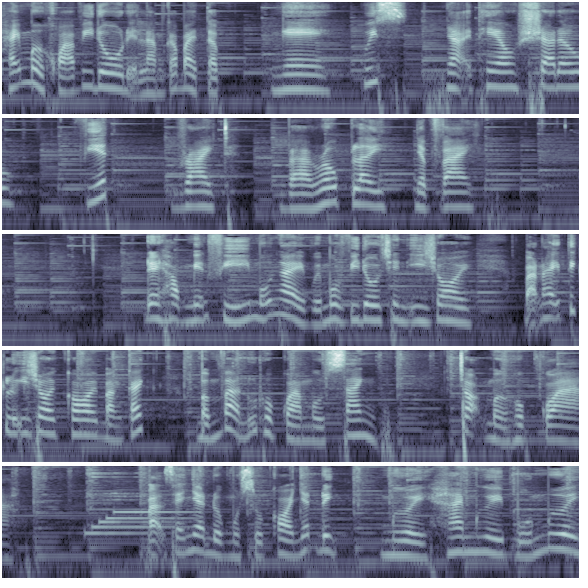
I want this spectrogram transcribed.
hãy mở khóa video để làm các bài tập nghe, quiz, nhại theo, shadow, viết, write và roleplay nhập vai. Để học miễn phí mỗi ngày với một video trên eJoy, bạn hãy tích lũy Joy Coin bằng cách bấm vào nút hộp quà màu xanh, chọn mở hộp quà. Bạn sẽ nhận được một số coin nhất định 10, 20, 40.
